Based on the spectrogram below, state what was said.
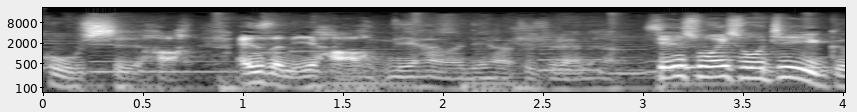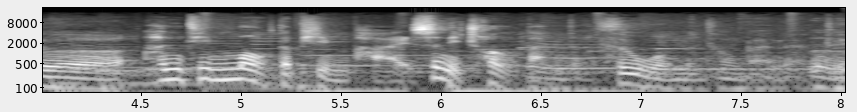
故事哈。Anson 你好，你好，你好，主持人好，先说一说这个 Auntie Mob 的品牌是你创办的。是我们创办的，对。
